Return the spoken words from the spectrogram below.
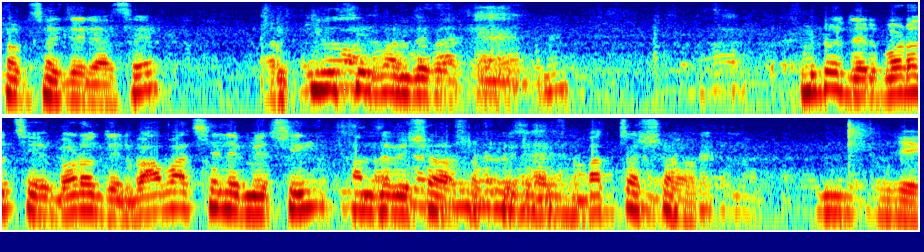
সব সাইজের আছে। আর কিউসির পাঞ্জাবি আছে। ছোটদের বড় ছে বড়দের বাবা ছেলে ম্যাচিং পাঞ্জাবি সহ সব কিছু আছে বাচ্চা সহ। জি।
